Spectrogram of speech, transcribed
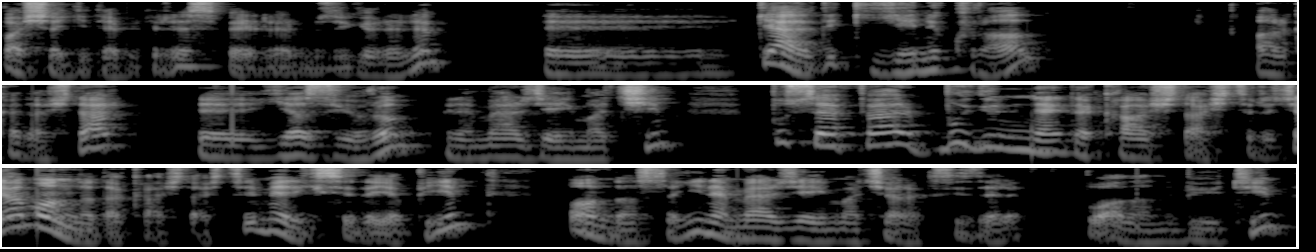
başa gidebiliriz. Verilerimizi görelim. E, geldik yeni kural. Arkadaşlar e, yazıyorum. Yine merceğimi açayım. Bu sefer bugünle de karşılaştıracağım. Onunla da karşılaştırayım. Her ikisi de yapayım. Ondan sonra yine merceğimi açarak sizlere bu alanı büyüteyim.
